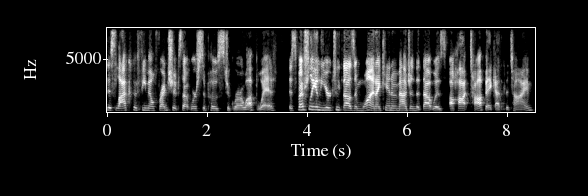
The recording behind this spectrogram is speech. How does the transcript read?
this lack of female friendships that we're supposed to grow up with especially in the year 2001 i can't imagine that that was a hot topic at the time.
